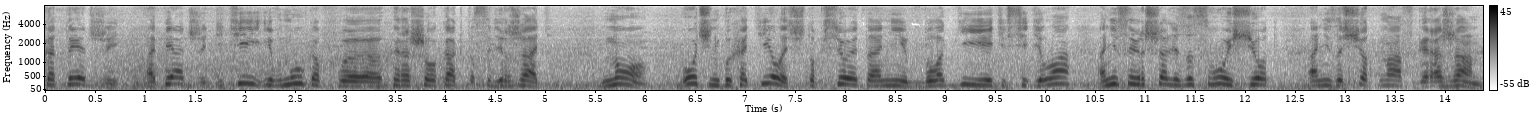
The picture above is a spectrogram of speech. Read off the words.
коттеджей. Опять же, детей и внуков хорошо как-то содержать. Но очень бы хотелось, чтобы все это они, благие эти все дела, они совершали за свой счет, а не за счет нас, горожан.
